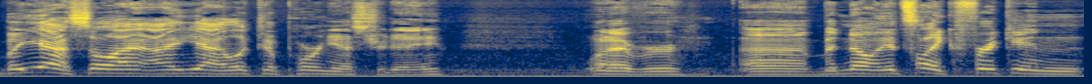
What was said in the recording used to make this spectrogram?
but yeah, so I, I yeah I looked at porn yesterday, whatever. Uh, but no, it's like freaking.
